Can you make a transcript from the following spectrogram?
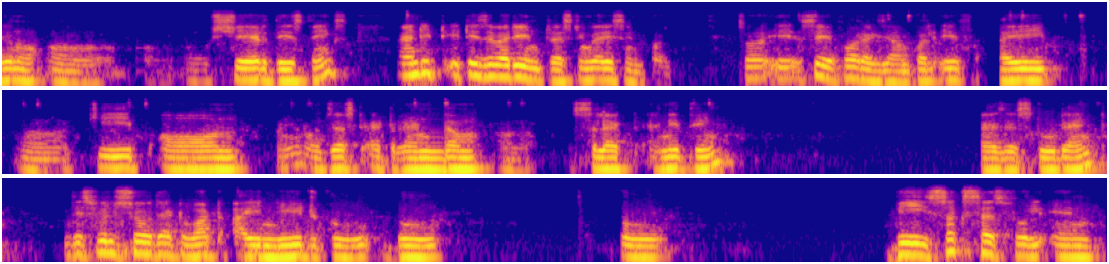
you know share these things. And it, it is very interesting very simple. So say for example if i uh, keep on you know just at random uh, select anything as a student this will show that what i need to do to be successful in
